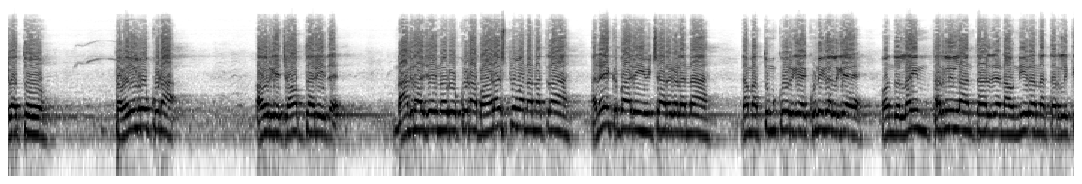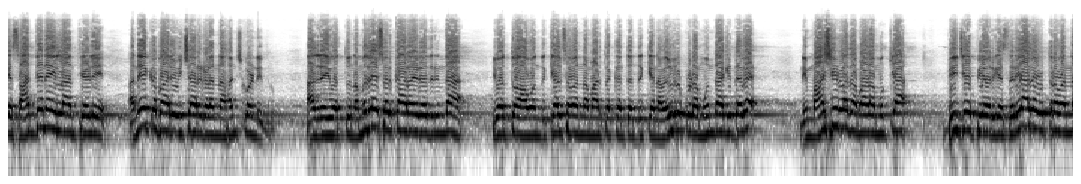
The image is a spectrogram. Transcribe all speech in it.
ಇವತ್ತು ತಾವೆಲ್ಲರೂ ಕೂಡ ಅವರಿಗೆ ಜವಾಬ್ದಾರಿ ಇದೆ. ನಾಗರಾಜಯ್ಯನವರು ಕೂಡ ಬಹಳಷ್ಟು ನನ್ನ ಹತ್ರ ಅನೇಕ ಬಾರಿ ವಿಚಾರಗಳನ್ನ ನಮ್ಮ ತುಮಕೂರಿಗೆ, ಕುಣಿಗಲ್ಗೆ ಒಂದು ಲೈನ್ ತರಲಿಲ್ಲ ಅಂತ ಹೇಳಿದ್ರೆ ನಾವು ನೀರನ್ನ ತರಲಿಕ್ಕೆ ಸಾಧ್ಯನೇ ಇಲ್ಲ ಅಂತ ಹೇಳಿ ಅನೇಕ ಬಾರಿ ವಿಚಾರಗಳನ್ನ ಹಂಚಿಕೊಂಡಿದ್ರು. ಆದ್ರೆ ಇವತ್ತು ನಮ್ಮದೇ ಸರ್ಕಾರ ಇರೋದ್ರಿಂದ ಇವತ್ತು ಆ ಒಂದು ಕೆಲಸವನ್ನ ಮಾಡ್ತಕ್ಕಂಥದ್ದಕ್ಕೆ ನಾವೆಲ್ಲರೂ ಕೂಡ ಮುಂದಾಗಿದ್ದೇವೆ. ನಿಮ್ಮ ಆಶೀರ್ವಾದ ಬಹಳ ಮುಖ್ಯ. ಬಿಜೆಪಿ ಅವರಿಗೆ ಸರಿಯಾದ ಉತ್ತರವನ್ನ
